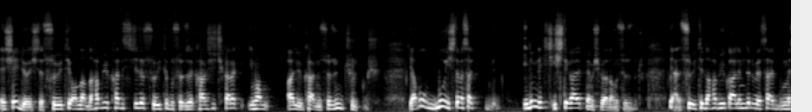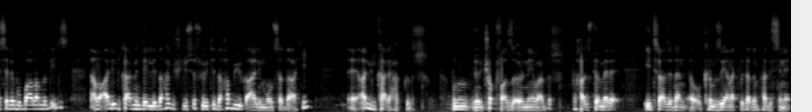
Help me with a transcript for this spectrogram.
E şey şey diyor işte Suyuti ondan daha büyük hadisçidir. Suyuti bu söze karşı çıkarak İmam Ali Karni'nin sözünü çürütmüş. Ya bu bu işte mesela ilimle hiç iştigal etmemiş bir adamın sözüdür. Yani Suyuti daha büyük alimdir vesaire bu mesele bu bağlamda değiliz. Ama Ali Ülkari'nin delili daha güçlüyse Suyuti daha büyük alim olsa dahi e, Ali Ülkari haklıdır. Bunun e, çok fazla örneği vardır. Hazreti Ömer'e itiraz eden o kırmızı yanaklı kadın hadisini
